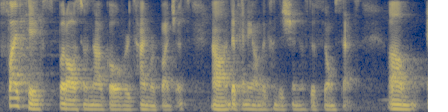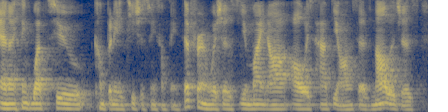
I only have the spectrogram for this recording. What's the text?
five takes, but also not go over time or budget, uh, depending on the condition of the film set. Um, and I think Web2 company teaches me something different, which is you might not always have the onset of knowledges.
